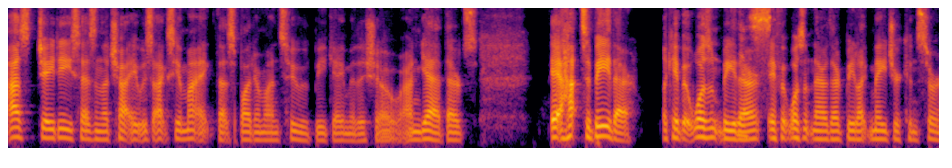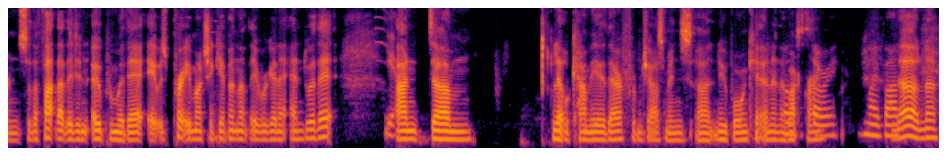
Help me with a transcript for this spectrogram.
as JD says in the chat, it was axiomatic that Spider-Man 2 would be game of the show. And yeah, there's it had to be there. Like if it wasn't be there, Yes. if it wasn't there, there'd be like major concerns. So the fact that they didn't open with it, it was pretty much a given that they were going to end with it. Yeah. And um little cameo there from Jasmine's uh, newborn kitten in the oh background. sorry my bad No, no.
